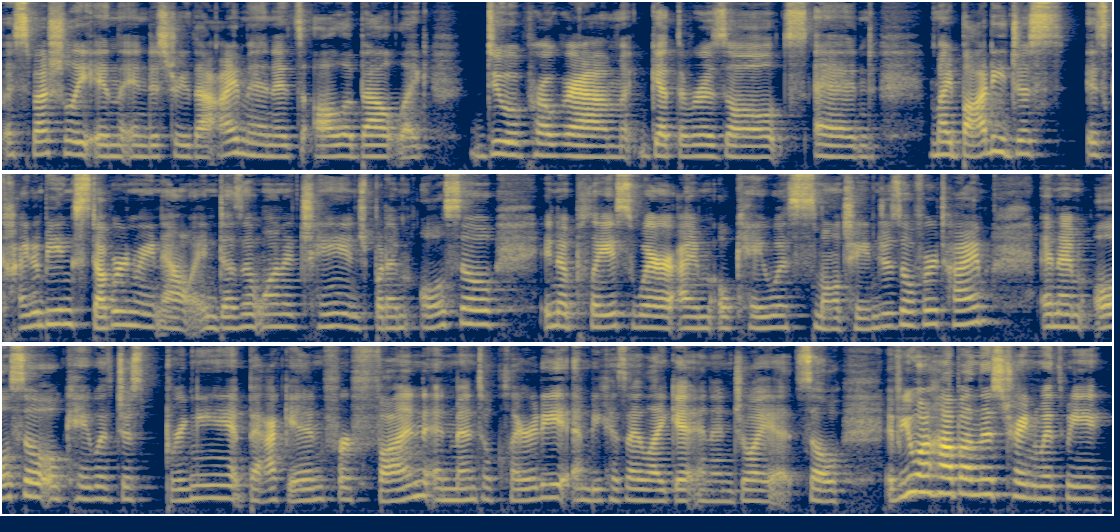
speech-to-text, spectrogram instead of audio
especially in the industry that I'm in, it's all about like do a program, get the results, and my body just is kind of being stubborn right now and doesn't want to change, but I'm also in a place where I'm okay with small changes over time. And I'm also okay with just bringing it back in for fun and mental clarity and because I like it and enjoy it. So if you want to hop on this train with me,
